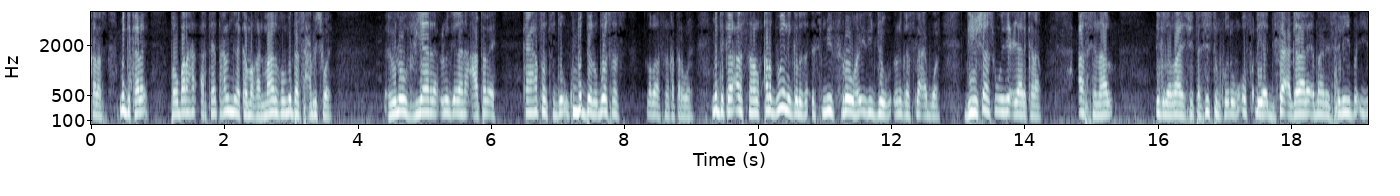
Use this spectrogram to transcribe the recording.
khalaas midda kale tababaraha arteeta hal mida ka maqan maalinku middaa saxbis waay xulow viara cunugeedana caatar eh kaa hafarsado ku bedelo booskaas labadaasna khatar waay midda kale arsenal qalad weyn galayso smith row ha idin joogo cunugaas laacib waay diishahaas wuu idin ciyaari karaa arsenal digla rice xitaa systemkooda u fadhiya difaaca gadaala amaane saliiba iyo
